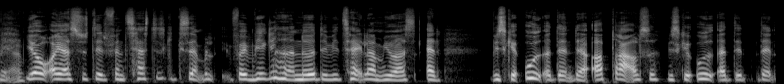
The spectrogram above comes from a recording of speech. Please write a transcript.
Ja. Jo, og jeg synes, det er et fantastisk eksempel, for i virkeligheden er noget af det, vi taler om jo også, at vi skal ud af den der opdragelse. Vi skal ud af det, den,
